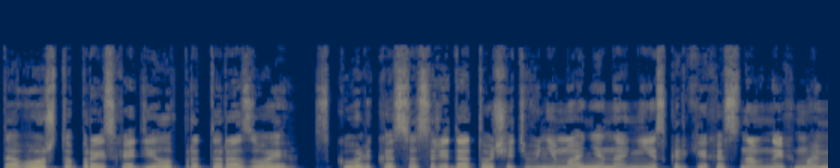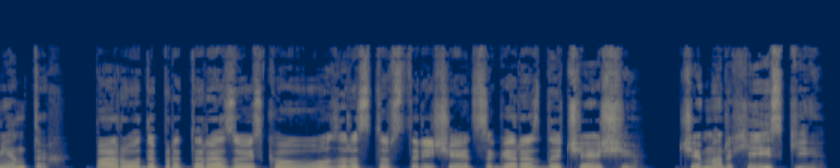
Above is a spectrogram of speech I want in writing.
того, что происходило в протерозое, сколько сосредоточить внимание на нескольких основных моментах. Породы протерозойского возраста встречаются гораздо чаще, чем архейские,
